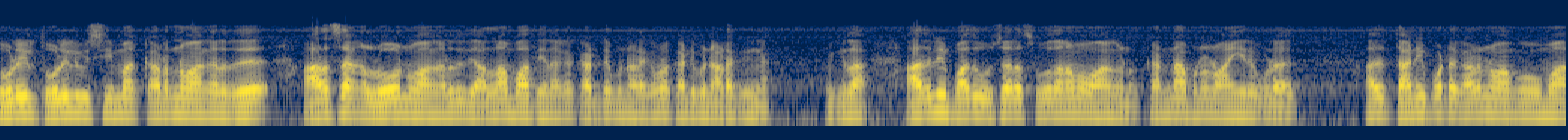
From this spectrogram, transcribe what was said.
தொழில் தொழில் விஷயமாக கடன் வாங்குறது அரசாங்க லோன் வாங்குறது இது எல்லாம் பார்த்தீங்கன்னாக்கா கண்டிப்பாக நடக்கணும் கண்டிப்பாக நடக்குங்க. ஓகேங்களா? அதுலேயும் பார்த்து உஷாராக சூதானமாக வாங்கணும். கண்ணா அப்படின்னு வாங்கிடக்கூடாது. அது தனிப்பட்ட கடன் வாங்குவோமா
